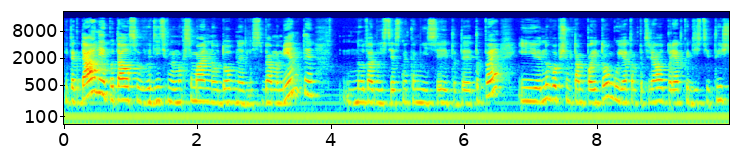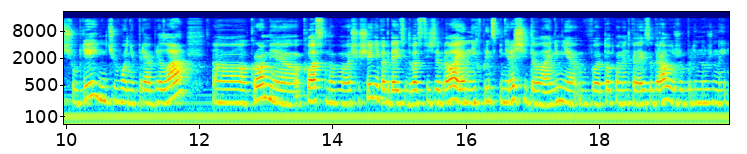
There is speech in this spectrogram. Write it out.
и так далее, пыталась выводить в максимально удобные для себя моменты, ну, там, естественно, комиссия и т.д. и т.п. И, ну, в общем, там по итогу я там потеряла порядка 10 тысяч рублей, ничего не приобрела, э, кроме классного ощущения, когда эти 20 тысяч забрала, я на них, в принципе, не рассчитывала, они мне в тот момент, когда их забирала, уже были нужны.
